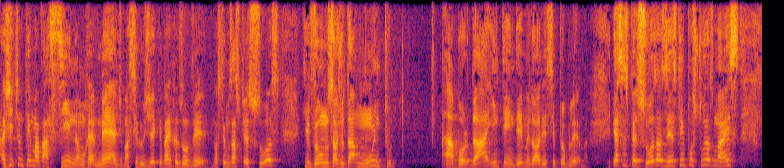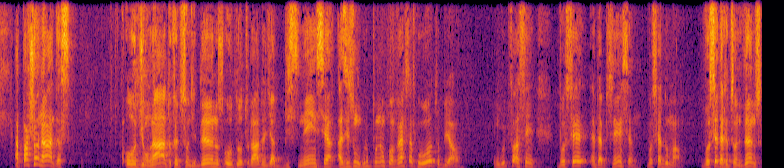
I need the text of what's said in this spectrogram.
a gente não tem uma vacina, um remédio, uma cirurgia que vai resolver. Nós temos as pessoas que vão nos ajudar muito a abordar e entender melhor esse problema. E essas pessoas, às vezes, têm posturas mais apaixonadas. Ou de um lado, redução de danos, ou do outro lado, de abstinência. Às vezes, um grupo não conversa com o outro, Bial. Um grupo fala assim: você é da abstinência, você é do mal você é da redução de danos,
